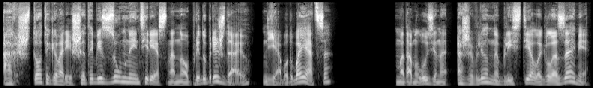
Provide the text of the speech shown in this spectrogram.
«Ах, что ты говоришь, это безумно интересно, но предупреждаю, я буду бояться». Мадам Лузина оживленно блестела глазами,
